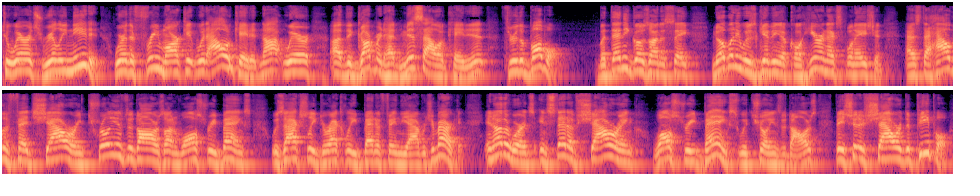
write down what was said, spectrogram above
to where it's really needed, where the free market would allocate it, not where uh, the government had misallocated it through the bubble. But then he goes on to say nobody was giving a coherent explanation as to how the Fed showering trillions of dollars on Wall Street banks was actually directly benefiting the average American. In other words, instead of showering Wall Street banks with trillions of dollars, they should have showered the people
